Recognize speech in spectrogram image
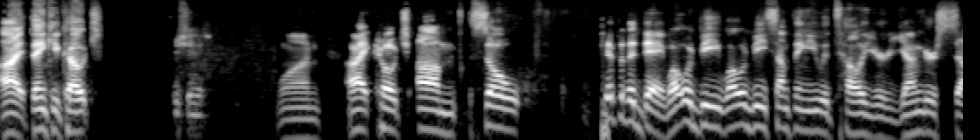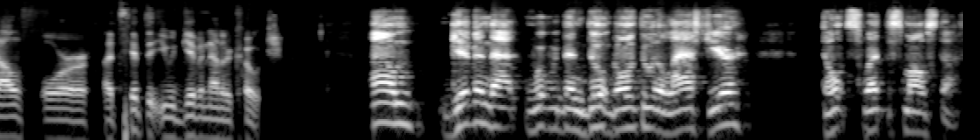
All right. Thank you, Coach. Appreciate it. One. All right, Coach. Um, so tip of the day. What would be what would be something you would tell your younger self, or a tip that you would give another coach? Um, given that what we've been doing going through the last year, don't sweat the small stuff.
